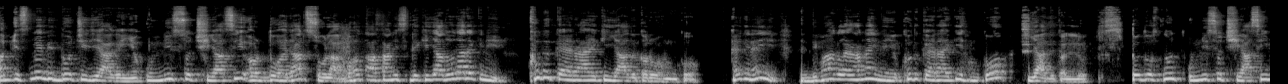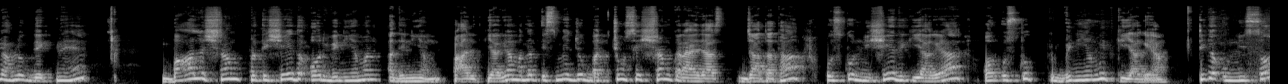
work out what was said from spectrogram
अब इसमें भी दो चीज़ें आ गई हैं उन्नीस सौ छियासी और 2016 बहुत आसानी से देखिए याद हो जा रहा है कि नहीं? खुद कह रहा है कि याद करो हमको। है कि नहीं? दिमाग लगाना ही नहीं खुद कह रहा है कि हमको याद कर लो। तो दोस्तों उन्नीस सौ छियासी में हम लोग देखते हैं बाल श्रम प्रतिषेध और विनियमन अधिनियम पारित किया गया। मतलब इसमें जो बच्चों से श्रम कराया जा, जाता था उसको निषेध किया गया और उसको विनियमित किया गया। ठीक है उन्नीस सौ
